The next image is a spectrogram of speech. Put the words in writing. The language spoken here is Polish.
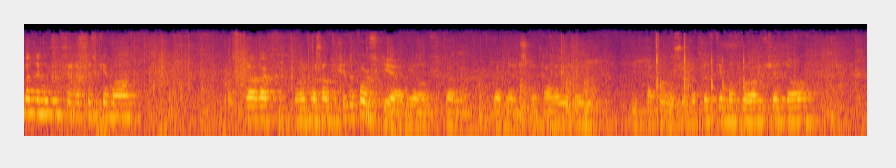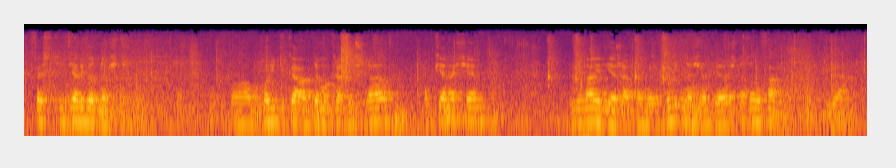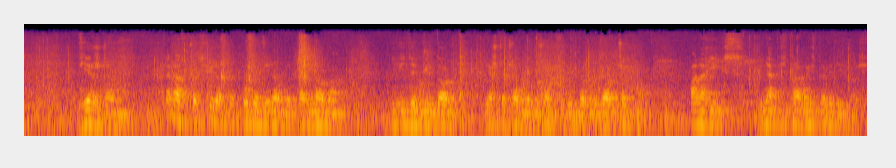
Będę mówił przede wszystkim o sprawach odnoszących się do Polski, a nie o sprawach wewnętrznych, ale jeżeli tak poruszę, to przede wszystkim odwołam się do kwestii wiarygodności. Bo polityka demokratyczna opiera się w niemałej mierze, a powinna się opierać na zaufaniu. Ja wjeżdżam teraz przed chwilą, przed pół godziną do Tarnowa i widzę billboard, jeszcze ciągle wiszący billboard wyborczy pana X i napis Prawo i Sprawiedliwość.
